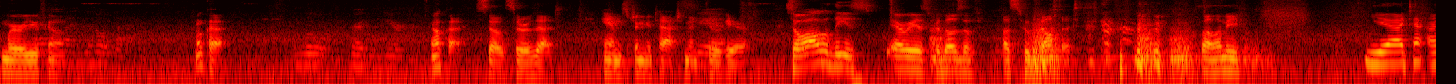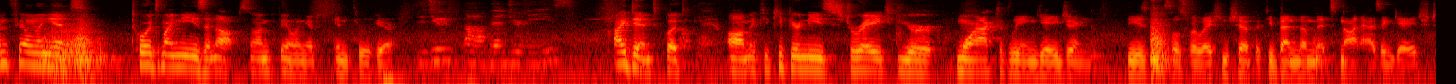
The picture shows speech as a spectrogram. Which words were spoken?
where are you feeling? Okay, A little right in here. okay. So sort of that hamstring attachment through here. So all of these areas, for those of us who felt it. well, let me. Yeah, I te- I'm feeling it towards my knees and up, so I'm feeling it in through here. Did you uh, bend your knees? I didn't, but Okay. um, if you keep your knees straight, you're more actively engaging these muscles' relationship. If you bend them, it's not as engaged.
